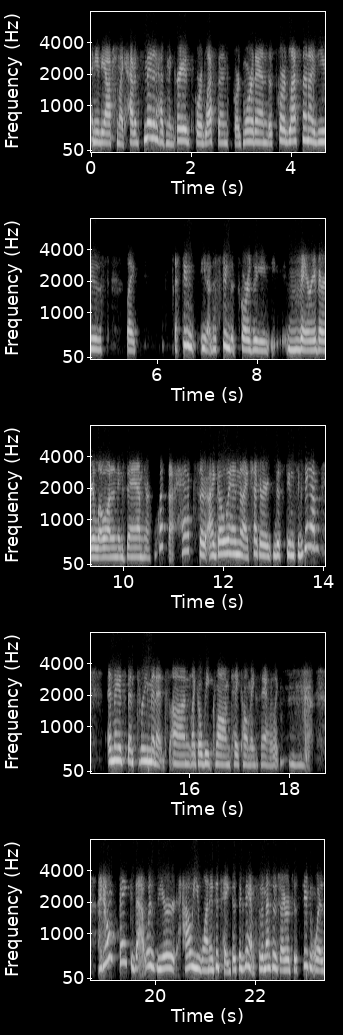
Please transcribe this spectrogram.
and you have the option like haven't submitted, hasn't been graded, scored less than, scored more than. The scored less than I've used like a student, you know, the student that scores the very, very low on an exam, you're like, what the heck? So I go in and I check the student's exam and they had spent three minutes on like a week long take home exam. I was like, mm, I don't think that was your, how you wanted to take this exam. So the message I wrote to the student was,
